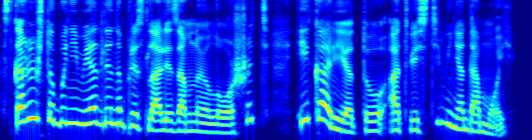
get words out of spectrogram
скажи, чтобы немедленно прислали за мной лошадь и карету отвезти меня домой.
